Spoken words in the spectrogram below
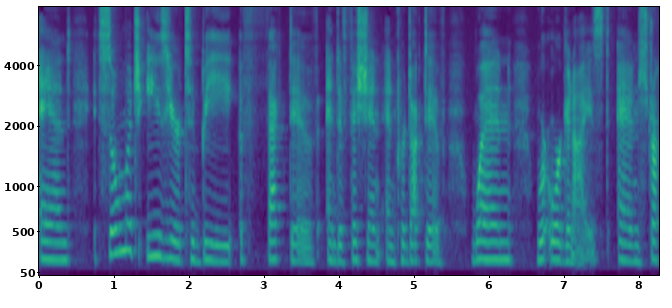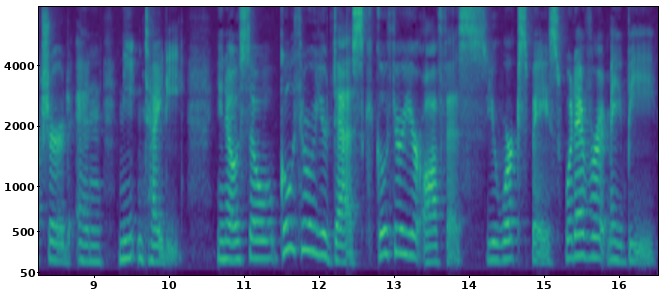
And it's so much easier to be effective and efficient and productive when we're organized and structured and neat and tidy. You know, so go through your desk, go through your office, your workspace, whatever it may be.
